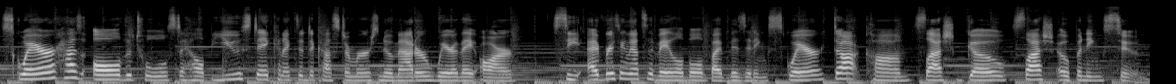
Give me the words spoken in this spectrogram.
Square has all the tools to help you stay connected to customers no matter where they are. See everything that's available by visiting square.com slash go slash opening soon.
